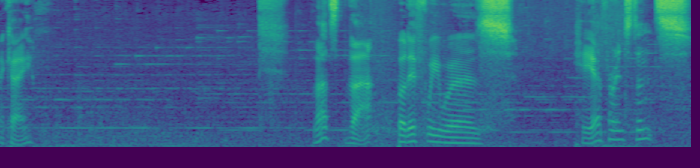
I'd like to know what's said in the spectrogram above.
Okay. That's that. But if we was here, for instance...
